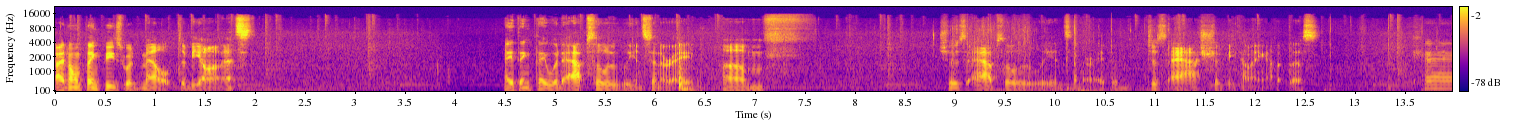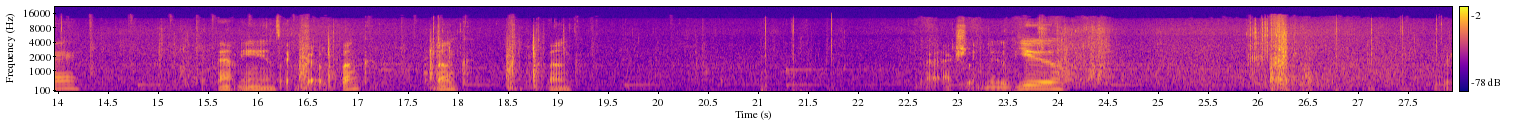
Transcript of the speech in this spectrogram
I don't think these would melt, to be honest. I think they would absolutely incinerate. Um, just absolutely incinerated. Just ash should be coming out of this. Okay. That means I can go bunk, bunk, bunk. I actually move you. Over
